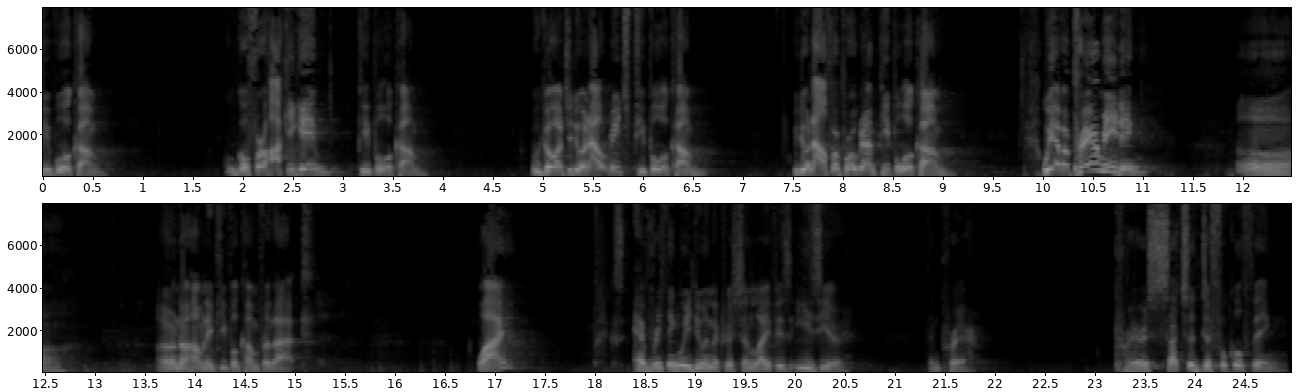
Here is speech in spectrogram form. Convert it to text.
people will come. We'll go for a hockey game, people will come. We go out to do an outreach, people will come. We do an alpha program, people will come. We have a prayer meeting. Oh, I don't know how many people come for that. Why? Because everything we do in the Christian life is easier than prayer. Prayer is such a difficult thing,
